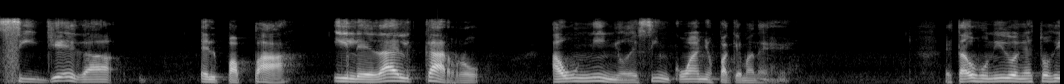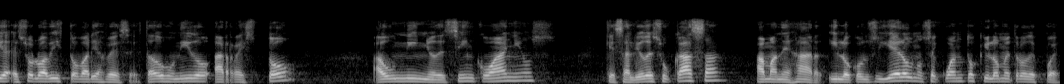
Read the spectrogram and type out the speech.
si llega el papá y le da el carro a un niño de 5 años para que maneje? Estados Unidos en estos días, eso lo ha visto varias veces, Estados Unidos arrestó a un niño de 5 años que salió de su casa a manejar y lo consiguieron no sé cuántos kilómetros después.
